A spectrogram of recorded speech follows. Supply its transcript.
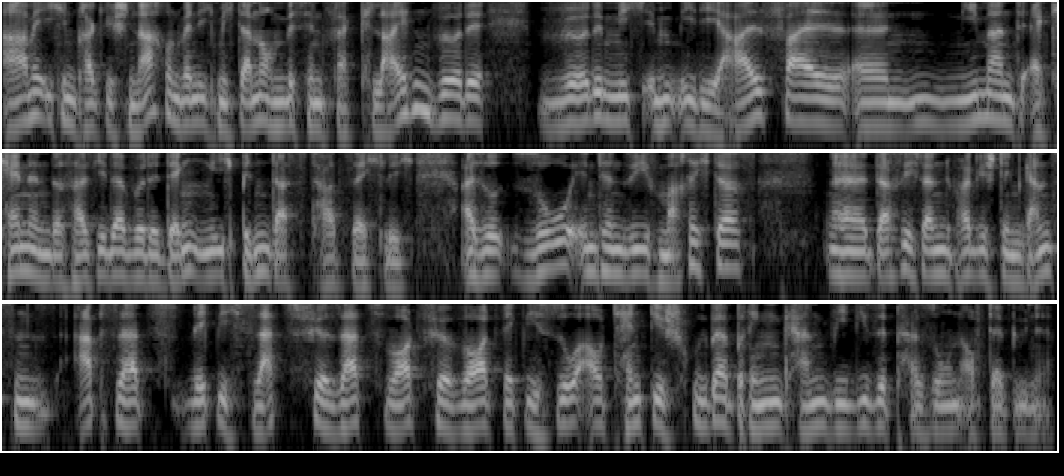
ahme ich ihn praktisch nach und wenn ich mich dann noch ein bisschen verkleiden würde, würde mich im Idealfall äh, niemand erkennen. Das heißt, jeder würde denken, ich bin das tatsächlich. Also so intensiv mache ich das. Äh, dass ich dann praktisch den ganzen Absatz wirklich Satz für Satz, Wort für Wort wirklich so authentisch rüberbringen kann wie diese Person auf der Bühne.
